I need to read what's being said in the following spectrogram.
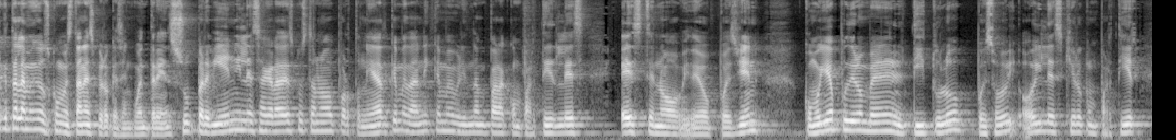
¿qué tal amigos? ¿Cómo están? Espero que se encuentren súper bien y les agradezco esta nueva oportunidad que me dan y que me brindan para compartirles este nuevo video. Pues bien, como ya pudieron ver en el título, pues hoy, hoy les quiero compartir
